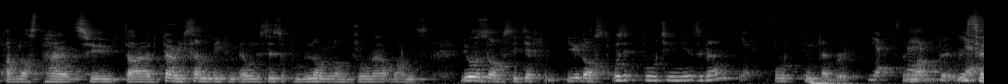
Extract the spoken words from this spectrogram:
Yeah. I've lost parents who died very suddenly from illnesses or from long, long drawn out ones. Yours is obviously different. You lost, was it 14 years ago? Yes. Or in February? Yeah. The fair. one bit of yeah.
